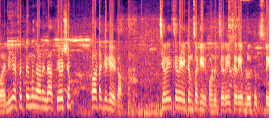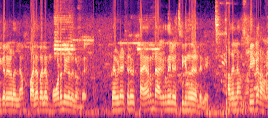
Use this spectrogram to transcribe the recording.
വലിയ എഫക്റ്റ് ഒന്നും കാണില്ല അത്യാവശ്യം പാട്ടൊക്കെ കേൾക്കാം. ചെറിയ ചെറിയ ഐറ്റംസ് ഒക്കെ ഇരിപ്പുണ്ട്. ചെറിയ ചെറിയ ബ്ലൂടൂത്ത് സ്പീക്കറുകളെല്ലാം പല പല മോഡലുകളിലുണ്ട് എവിടെയായിട്ടൊരു ടയറിന്റെ ആകൃതിയിൽ വെച്ചിരിക്കുന്നത് കണ്ടില്ലേ? അതെല്ലാം സ്പീക്കറാണ്.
